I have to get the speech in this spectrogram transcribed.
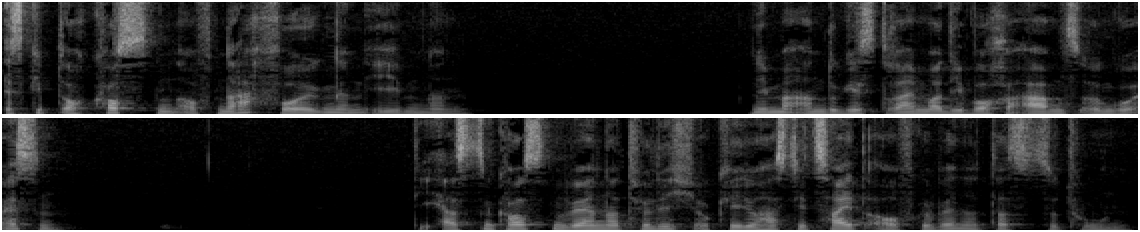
es gibt auch Kosten auf nachfolgenden Ebenen. Nehmen wir an, du gehst dreimal die Woche abends irgendwo essen. Die ersten Kosten wären natürlich, okay, du hast die Zeit aufgewendet, das zu tun.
